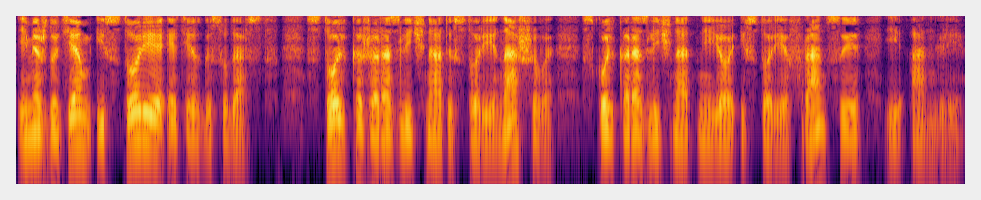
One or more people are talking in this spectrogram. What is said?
И между тем история этих государств столько же различна от истории нашего, сколько различна от нее история Франции и Англии.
